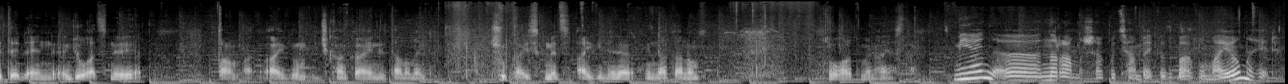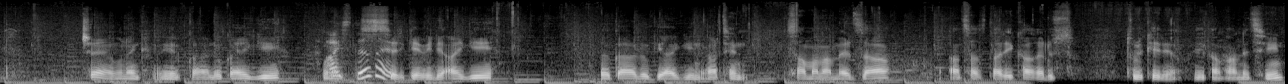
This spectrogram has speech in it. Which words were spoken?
հետել են գյուղացիները տան այգում ինչքան կային տանում են շուկա իսկ մեծ այգիները հիմնականում ուղարկում են Հայաստան։ միայն ը, նռա մշակությամբ եք զբաղվում, այո, մհեր։ Չէ, ունենք եւ Կարալոկ այգի, Այստեղ է? Սերկևիլի այգի, Կարալոկի այգին արդեն սամանամերձ է, անցած տարի քաղելուս թուրքերը եկան հանեցին,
